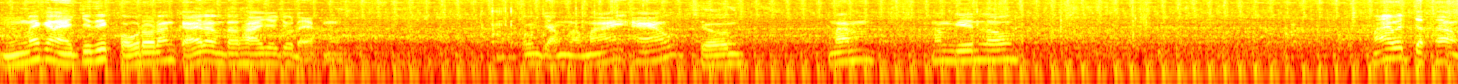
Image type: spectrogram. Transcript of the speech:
Ừ, mấy cái này chi tiết phụ đâu đáng kể đâu, người ta thay cho cho đẹp mà. Quan trọng là máy, áo, sườn, mâm mâm ghiên luôn. Máy bít chịch không?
